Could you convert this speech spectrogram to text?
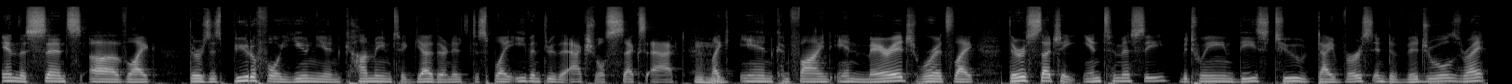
in the sense of like there's this beautiful union coming together, and it's displayed even through the actual sex act, Mhm. like in confined in marriage, where it's like there's such a intimacy between these two diverse individuals, right?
